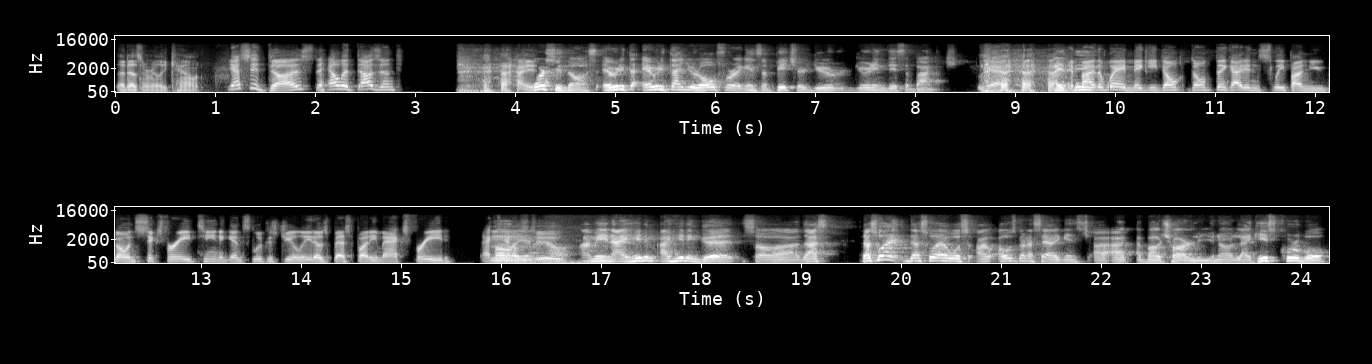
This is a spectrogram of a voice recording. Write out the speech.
That doesn't really count. Yes, it does. The hell it doesn't. of course it does. Every time every time you roll for against a pitcher, you're you're in disadvantage. Yeah. and think, by the way, Miggy, don't don't think I didn't sleep on you going six for eighteen against Lucas Giolito's best buddy Max Fried. That oh, yeah, too. No. I mean, I hit him. I hit him good. So uh, that's that's why that's why I was I, I was gonna say against uh, uh about Charlie. You know, like his curveball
